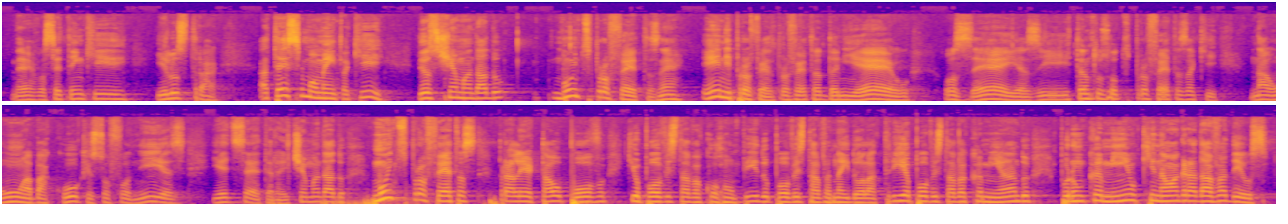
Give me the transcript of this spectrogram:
né, você tem que ilustrar. Até esse momento aqui, Deus tinha mandado muitos profetas, né? N profetas, profeta Daniel, Oséias e, e tantos outros profetas aqui. Naum, Abacuque, Sofonias e etc. Ele tinha mandado muitos profetas para alertar o povo que o povo estava corrompido, o povo estava na idolatria, o povo estava caminhando por um caminho que não agradava a Deus.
